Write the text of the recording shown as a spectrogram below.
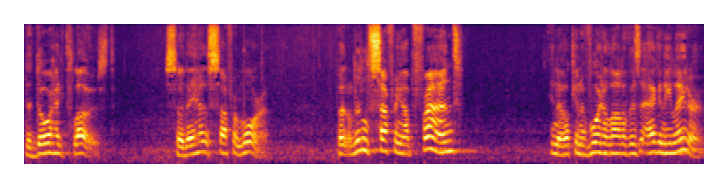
the door had closed. So they had to suffer more. But a little suffering up front, you know, can avoid a lot of this agony later.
